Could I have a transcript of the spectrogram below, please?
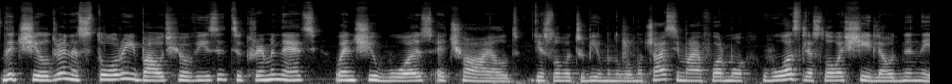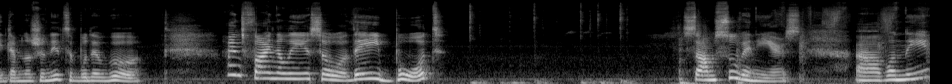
the children a story about her visit to Cremonets when she was a child. Дієслово to be в минулому часі має форму was для слова she, для однини. Для множини це буде were. And finally, so they bought some souvenirs. Вони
